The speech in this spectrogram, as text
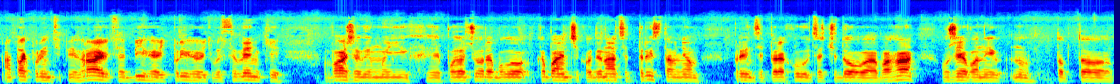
А так, в принципі, граються, бігають, пригають, веселенькі. Важили ми їх. е, Позавчора було кабанчик 11300 в ньому. Принципі, рахується чудова вага. Уже вони, ну, тобто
